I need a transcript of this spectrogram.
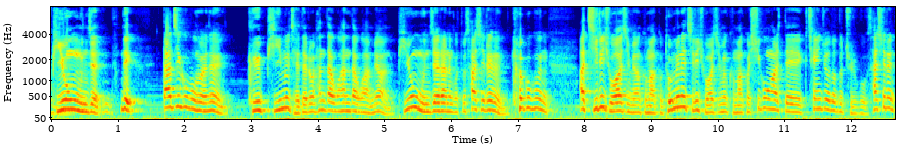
비용 문제. 근데 따지고 보면은 그 빔을 제대로 한다고 한다고 하면 비용 문제라는 것도 사실은 결국은 아 질이 좋아지면 그만큼 도면의 질이 좋아지면 그만큼 시공할 때 체인지 오더도 줄고 사실은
